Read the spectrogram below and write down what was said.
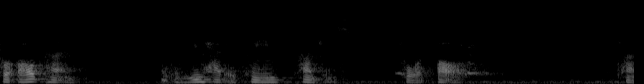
for all time, then you have a clean conscience for all time.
